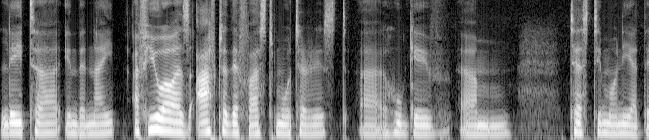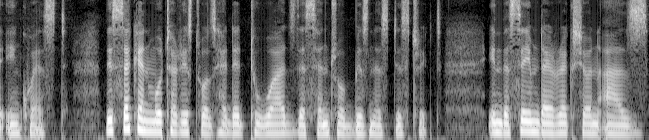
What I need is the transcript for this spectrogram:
later in the night, a few hours after the first motorist uh, who gave um, testimony at the inquest. The second motorist was headed towards the central business district in the same direction as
